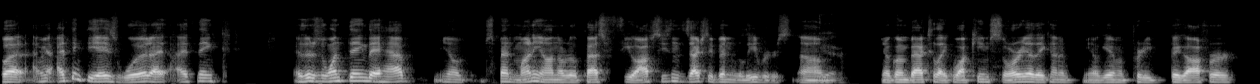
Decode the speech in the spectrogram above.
but I mean, I think the A's would. I I think if there's one thing they have, you know, spent money on over the past few off seasons, it's actually been relievers. Um, you know, going back to like Joakim Soria, they kind of you know gave him a pretty big offer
